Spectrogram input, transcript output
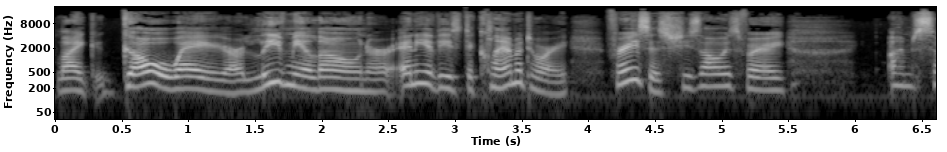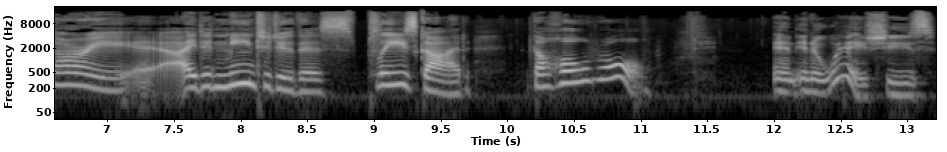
like, go away or leave me alone or any of these declamatory phrases. She's always very, I'm sorry, I didn't mean to do this. Please, God. The whole role. And in a way, she's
